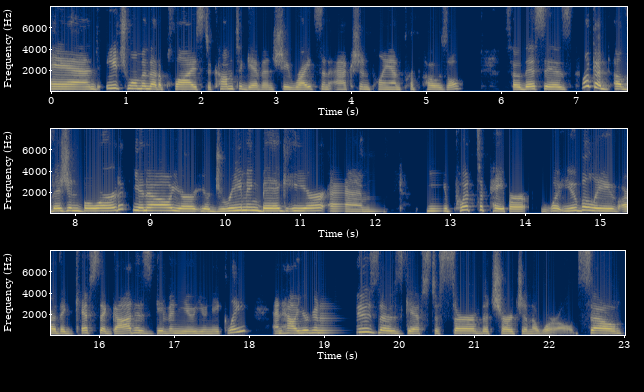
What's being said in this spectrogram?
And each woman that applies to come to Given, she writes an action plan proposal. So this is like a, a vision board, you know, you're you're dreaming big here and you put to paper what you believe are the gifts that God has given you uniquely and how you're going to use those gifts to serve the church and the world. So,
